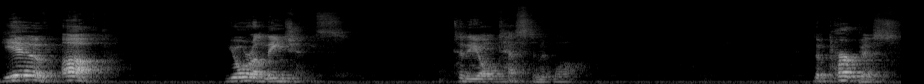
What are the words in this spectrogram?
Give up your allegiance to the Old Testament law. The purpose,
